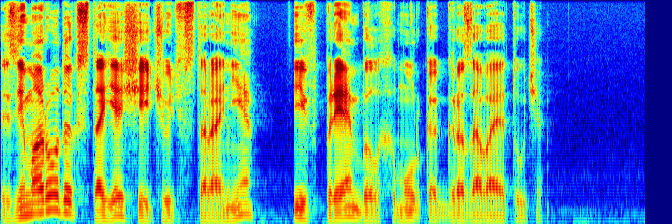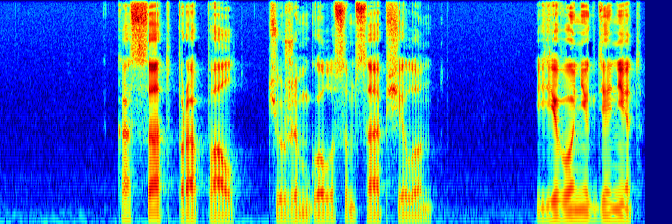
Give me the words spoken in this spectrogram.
Зимородок, стоящий чуть в стороне, и впрямь был хмур, как грозовая туча. «Кассат пропал», — чужим голосом сообщил он. «Его нигде нет».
